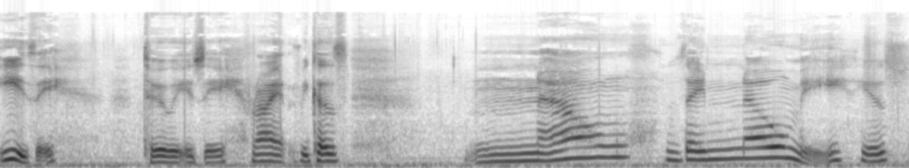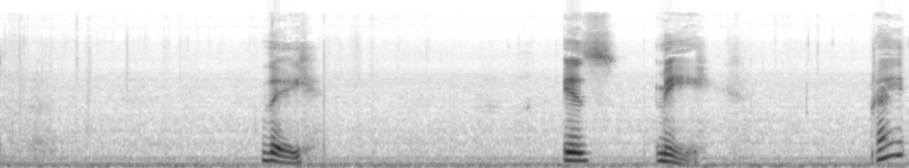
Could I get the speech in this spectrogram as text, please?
easy. Too easy, right? Because now they know me. Is they is me. Right?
